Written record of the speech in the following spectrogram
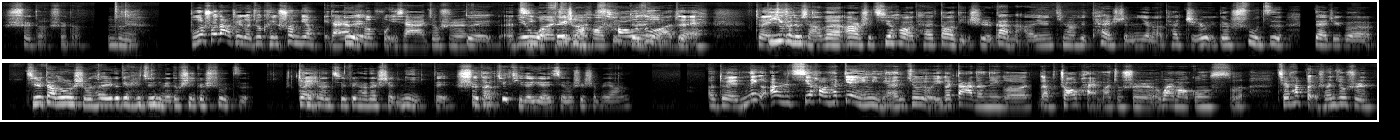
是的，是的。对，不过说到这个，就可以顺便给大家科普一下，就是对呃，因为我非常好奇操作，对对对，第一个就想问二十七号它到底是干嘛的？因为听上去太神秘了，它只有一个数字在这个，其实大多数时候它这个电视剧里面都是一个数字，听上去非常的神秘。对，是的它具体的原型是什么样的？呃，对，那个二十七号，它电影里面就有一个大的那个呃招牌嘛，就是外贸公司。其实它本身就是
